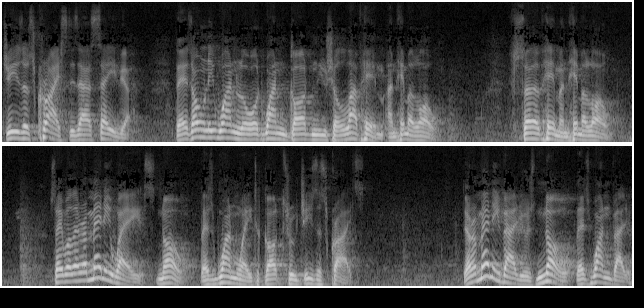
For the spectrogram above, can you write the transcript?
Jesus Christ is our Savior. There's only one Lord, one God, and you shall love Him and Him alone. Serve Him and Him alone. Say, well, there are many ways. No, there's one way to God through Jesus Christ. There are many values. No, there's one value.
